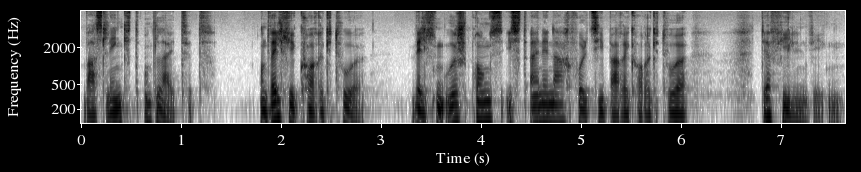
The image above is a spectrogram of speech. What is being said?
Was lenkt und leitet? Und welche Korrektur, welchen Ursprungs ist eine nachvollziehbare Korrektur der vielen Wegen?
